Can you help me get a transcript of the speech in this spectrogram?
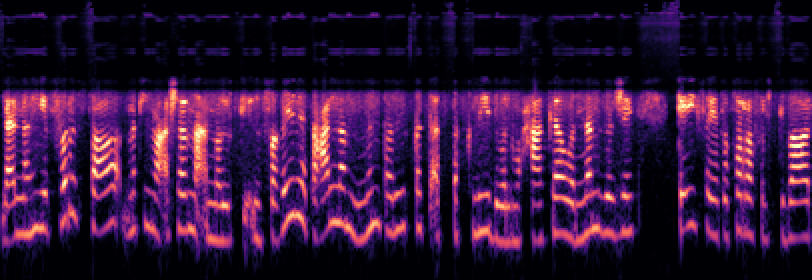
لأنه هي فرصة مثل ما أشرنا إنه الصغير يتعلم من طريقة التقليد والمحاكاة والنمذجة كيف يتصرف الكبار.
